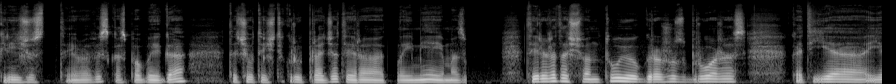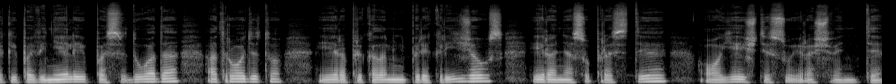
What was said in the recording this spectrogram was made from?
kryžius tai yra viskas pabaiga, tačiau tai iš tikrųjų pradžia tai yra laimėjimas. Tai yra tas šventųjų gražus bruožas, kad jie, jie kaip pavinėliai pasiduoda, atrodytų, jie yra prikalami prie kryžiaus, yra nesuprasti, o jie iš tiesų yra šventi,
